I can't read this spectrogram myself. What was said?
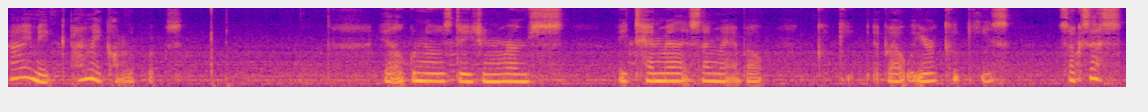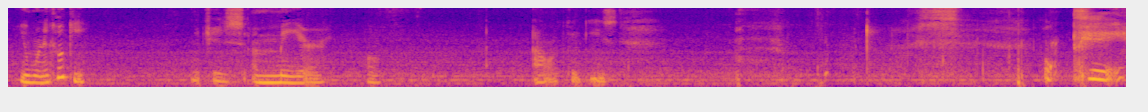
I make I make comic books. A local news station runs a 10-minute segment about cookie about your cookies success. You win a cookie, which is a mayor of our cookies. Okay.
